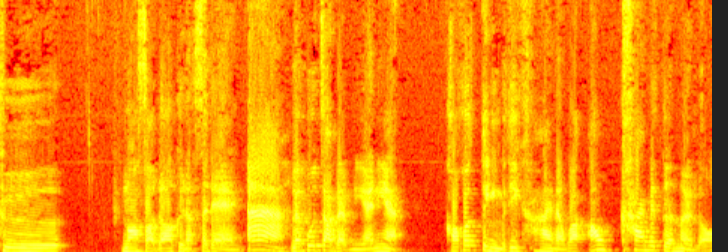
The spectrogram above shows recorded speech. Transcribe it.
คือนอสอดอคือนักแสดงอ่าแล้วพูดจาแบบนี้เนี่ยเขาก็ติงไปที่ค่ายนะว่า เอ้าค่ายไม่เตือนหน่อยเหรอ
